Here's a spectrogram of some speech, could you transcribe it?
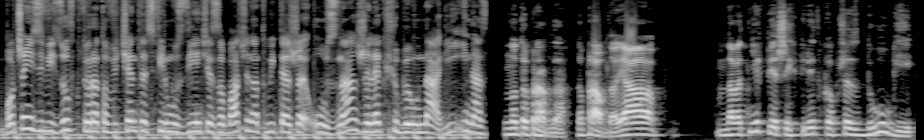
bo część z widzów, która to wycięte z filmu zdjęcie zobaczy na Twitterze, uzna, że Leksiu był nagi i na No to prawda. To prawda. Ja nawet nie w pierwszej chwili, tylko przez długi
